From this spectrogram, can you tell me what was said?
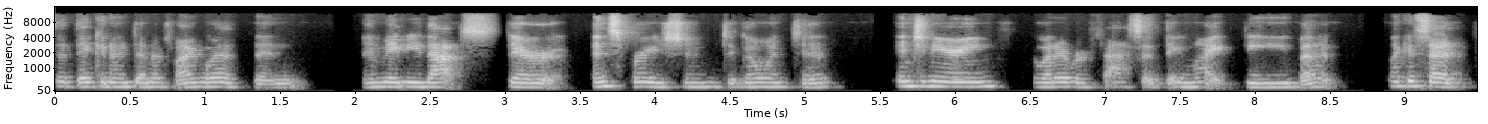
that they can identify with, and and maybe that's their inspiration to go into engineering, whatever facet they might be. But like I said,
